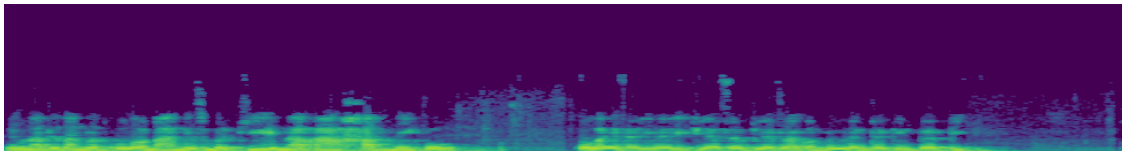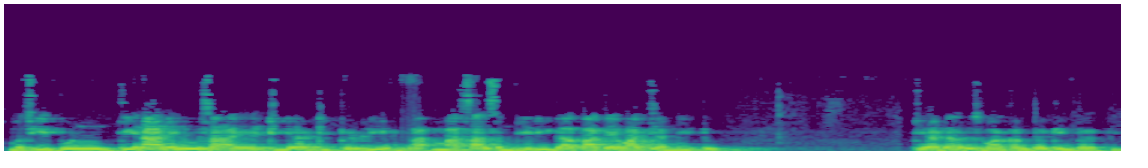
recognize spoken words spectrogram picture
Niku nanti tanglet kulo nangis mergi na ahad niku. Pokoknya hari-hari biasa biasa akan goreng daging babi. Meskipun cinane itu saya, dia diberi hak masak sendiri, gak pakai wajan itu. Dia tidak harus makan daging babi.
